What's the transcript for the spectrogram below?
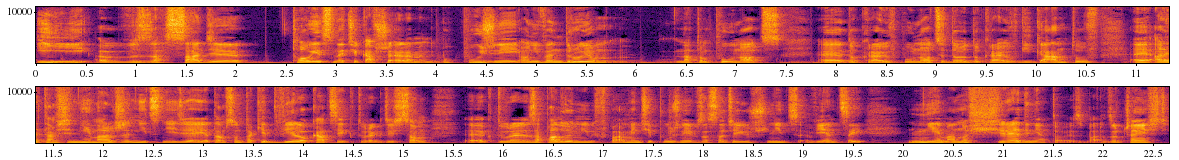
I w zasadzie to jest najciekawszy element, bo później oni wędrują na tą północ, e, do krajów północy, do, do krajów gigantów, e, ale tam się niemalże nic nie dzieje. Tam są takie dwie lokacje, które gdzieś są, e, które zapadły mi w pamięć i później w zasadzie już nic więcej nie ma. No średnia to jest bardzo część.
